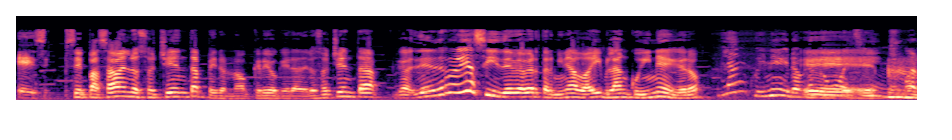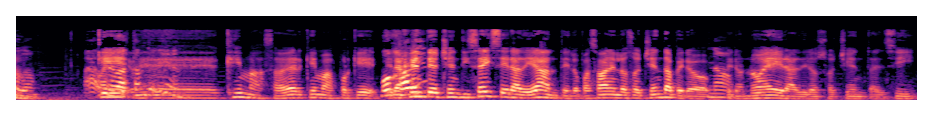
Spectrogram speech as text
eh, se- pasaba en los 80, pero no creo que era de los 80. En realidad sí debe haber terminado ahí blanco y negro. Blanco y negro, que como Eh, sí, me acuerdo. Ah, ¿Qué, bueno, bastante bien. eh, ¿Qué más? A ver, ¿qué más? Porque ¿Vos, el Javi? agente 86 era de antes, lo pasaban en los 80, pero No. pero no era de los 80 en sí.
